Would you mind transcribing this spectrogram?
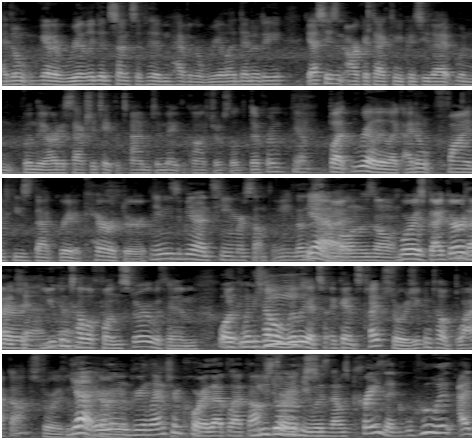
I don't get a really good sense of him having a real identity. Yes, he's an architect, and you can see that when, when the artists actually take the time to make the constructs look different. Yep. But really, like I don't find he's that great a character. he needs to be on a team or something. He doesn't Yeah. stand well on his own. Whereas Guy Gardner, can, you can yeah. tell a fun story with him. Well, you can tell he- really against type stories. You can tell Black Ops stories. With Yeah, Guy in Green Lantern Corps, that Black Ops story, don't he was that was crazy. Like, who is I?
